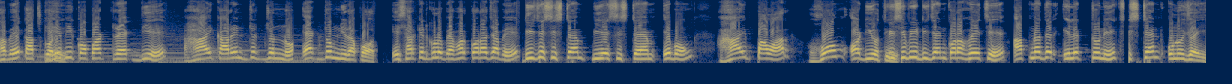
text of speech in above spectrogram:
ভাবে কাজ করে। হেভি কপার ট্র্যাক দিয়ে হাই কারেন্টের জন্য একদম নিরাপদ। এই সার্কিটগুলো ব্যবহার করা যাবে ডিজে সিস্টেম, পিএ সিস্টেম এবং হাই পাওয়ার হোম অডিওতে। পিসিবি ডিজাইন করা হয়েছে আপনাদের ইলেকট্রনিক স্ট্যান্ড অনুযায়ী।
